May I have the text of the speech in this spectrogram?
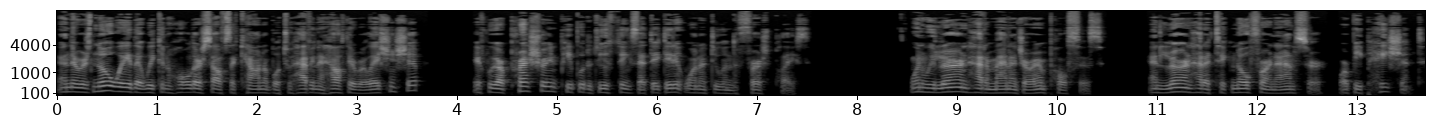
And there is no way that we can hold ourselves accountable to having a healthy relationship if we are pressuring people to do things that they didn't want to do in the first place. When we learn how to manage our impulses and learn how to take no for an answer or be patient,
